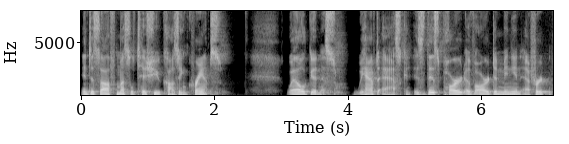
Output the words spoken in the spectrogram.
into soft muscle tissue, causing cramps. Well, goodness, we have to ask is this part of our Dominion effort?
